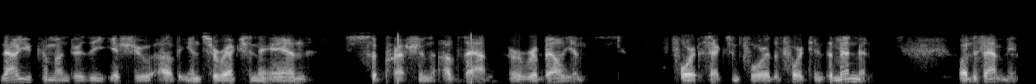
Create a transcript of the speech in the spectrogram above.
Now you come under the issue of insurrection and suppression of that or rebellion for Section 4 of the 14th Amendment. What does that mean?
